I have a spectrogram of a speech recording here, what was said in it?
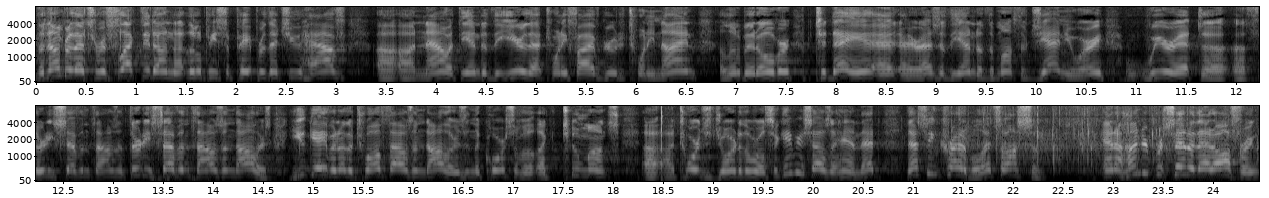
The number that's reflected on that little piece of paper that you have uh, uh, now at the end of the year, that 25 grew to 29, a little bit over. Today, or as of the end of the month of January, we're at uh, uh $37,000, $37,000. You gave another $12,000 in the course of uh, like two months uh, towards Joy to the World. So give yourselves a hand. That, that's incredible. That's awesome. And 100% of that offering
